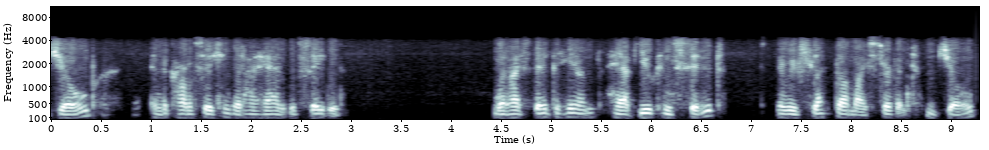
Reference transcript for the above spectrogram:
Job and the conversation that I had with Satan when I said to him, Have you considered and reflect on my servant Job?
